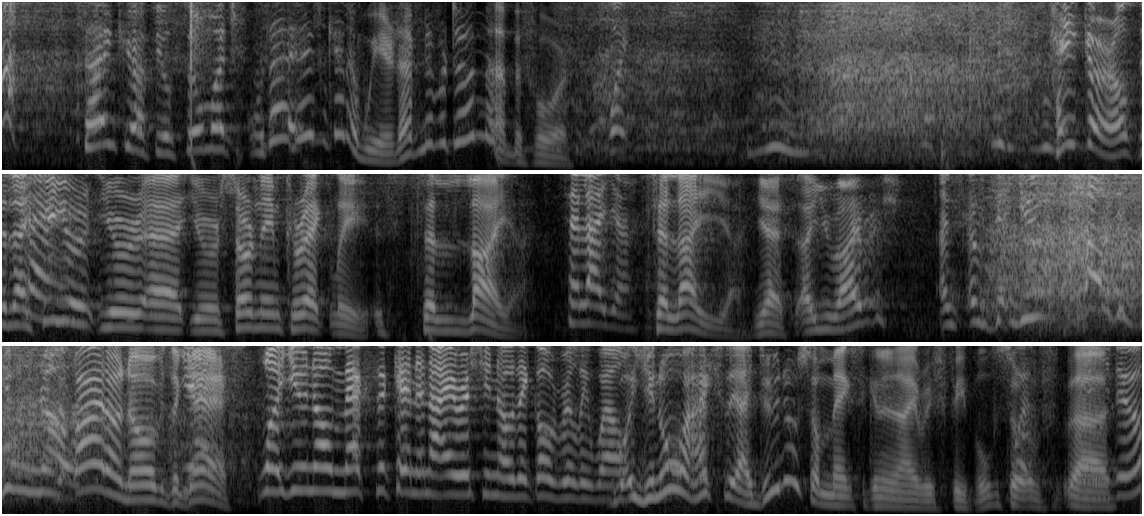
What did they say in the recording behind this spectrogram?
Thank you. I feel so much. Well, that is kind of weird. I've never done that before. What? Hey, girl, did I say your your uh, your surname correctly? It's Celaya. Celaya. Yes. Are you Irish? Uh, uh, you, how did you know? I don't know. It was a Yeah. guess. Well, you know Mexican and Irish, you know they go really well. Well, you know, actually, I do know some Mexican and Irish people. Sort What, of. uh, you do?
